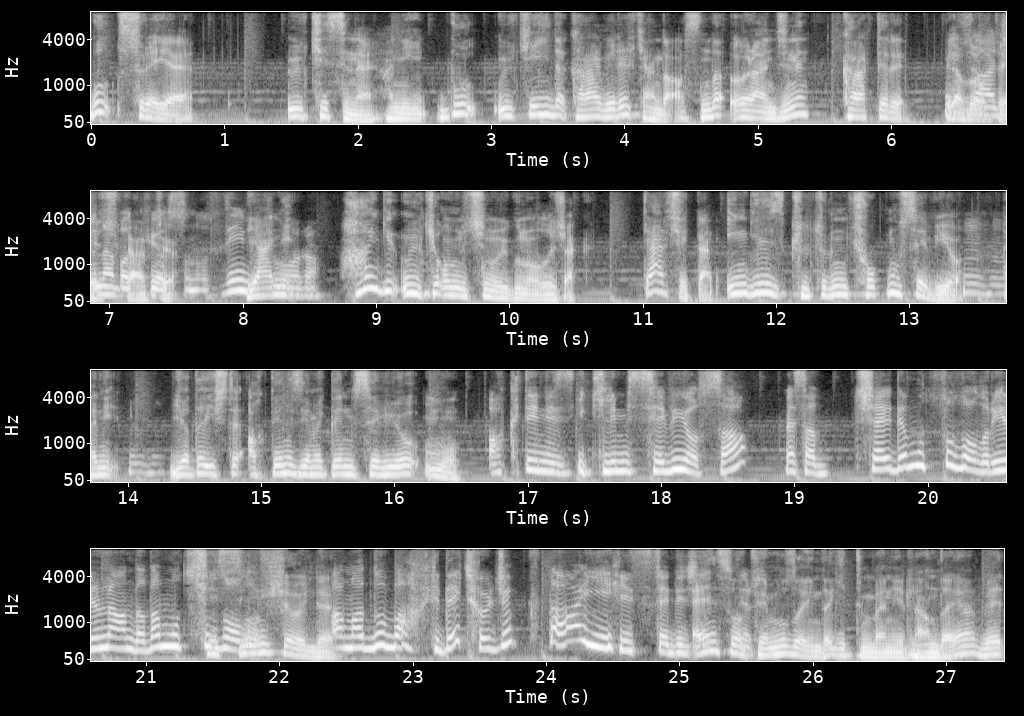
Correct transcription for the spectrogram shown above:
Bu süreye, ülkesine hani bu ülkeyi de karar verirken de aslında öğrencinin karakteri biraz ortaya Mizacına çıkartıyor. bakıyorsunuz değil mi? Yani Doğru. hangi ülke onun için uygun olacak? Gerçekten İngiliz kültürünü çok mu seviyor? Hani ya da işte Akdeniz yemeklerini seviyor mu? Akdeniz iklimi seviyorsa mesela şeyde mutsuz olur, İrlanda'da mutsuz olur. Kesinlikle öyle. Ama Dubai'de çocuk daha iyi hissedecektir. En son Temmuz ayında gittim ben İrlanda'ya ve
